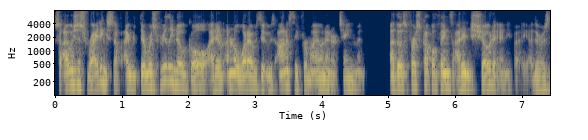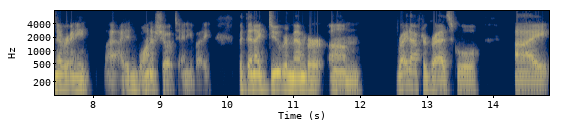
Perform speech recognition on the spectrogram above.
So I was just writing stuff. I, there was really no goal. I don't, I don't know what I was. It was honestly for my own entertainment uh, those first couple things I didn't show to anybody. There was never any. I, I didn't want to show it to anybody. But then I do remember um, right after grad school, I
